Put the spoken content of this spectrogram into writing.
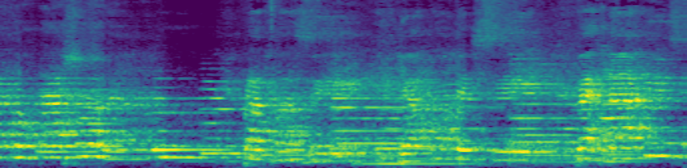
acordar chorando para fazer e acontecer verdades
